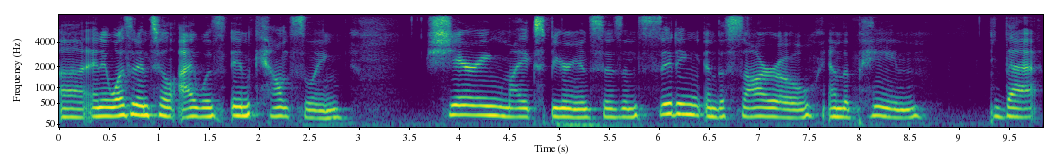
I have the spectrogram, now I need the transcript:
Uh, and it wasn't until I was in counseling, sharing my experiences and sitting in the sorrow and the pain, that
